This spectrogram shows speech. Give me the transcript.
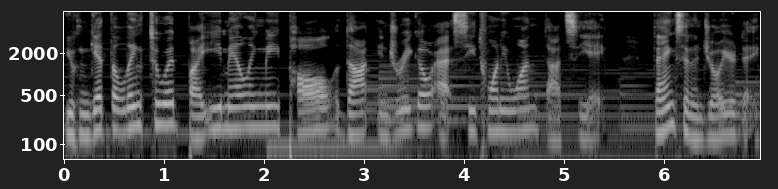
You can get the link to it by emailing me, paul.indrigo at c21.ca. Thanks and enjoy your day.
